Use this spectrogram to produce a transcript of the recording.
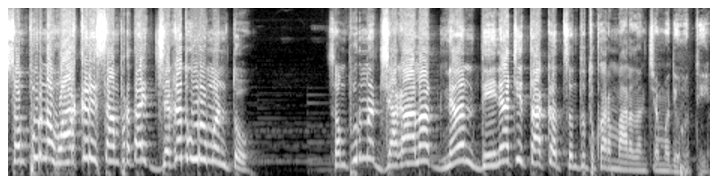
संपूर्ण वारकरी संप्रदाय जगद्गुरु म्हणतो. संपूर्ण जगाला ज्ञान देण्याची ताकद संत तुकाराम महाराजांच्या मध्ये होती.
